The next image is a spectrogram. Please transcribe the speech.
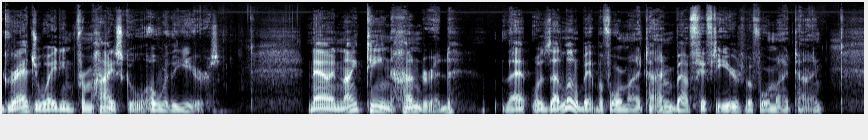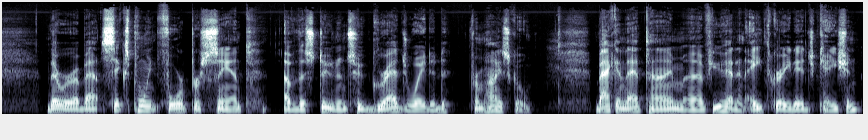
graduating from high school over the years. Now, in 1900, that was a little bit before my time, about 50 years before my time, there were about 6.4% of the students who graduated from high school. Back in that time, uh, if you had an eighth grade education,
